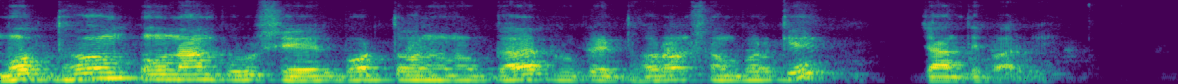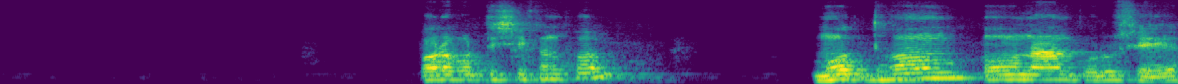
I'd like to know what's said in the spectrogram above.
মধ্যম ও নাম পুরুষের বর্তমান অনুজ্ঞার রূপের ধরন সম্পর্কে জানতে পারবে। পরবর্তী শিখন ফল মধ্যম ও নাম পুরুষের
